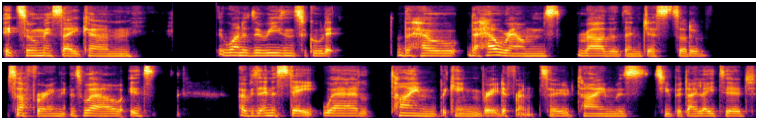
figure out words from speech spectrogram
it's almost like um, one of the reasons to call it the hell the hell realms rather than just sort of suffering as well is I was in a state where time became very different. So time was super dilated.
